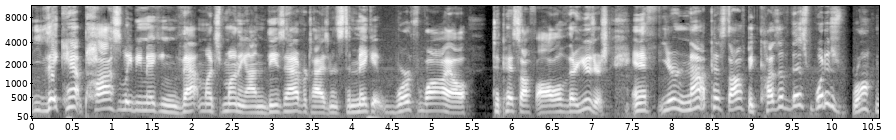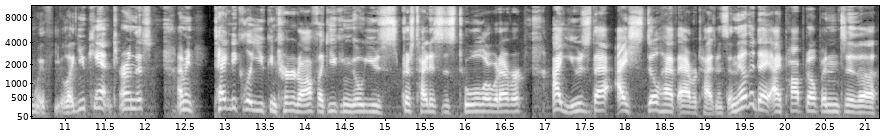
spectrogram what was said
they can't possibly be making that much money on these advertisements to make it worthwhile to piss off all of their users. And if you're not pissed off because of this, what is wrong with you? Like you can't turn this I mean, technically you can turn it off like you can go use chris titus's tool or whatever. I use that. I still have advertisements. And the other day i popped open to the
